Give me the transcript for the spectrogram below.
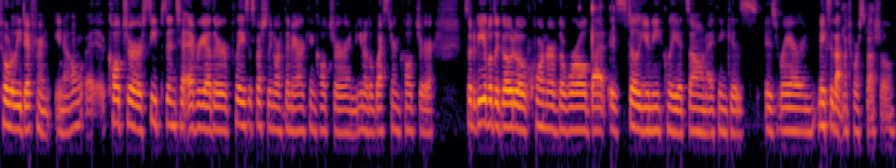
totally different you know uh, culture seeps into every other place especially north american culture and you know the western culture so to be able to go to a corner of the world that is still uniquely its own i think is is rare and makes it that much more special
